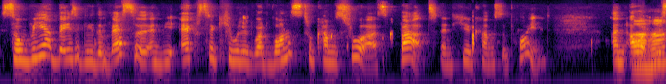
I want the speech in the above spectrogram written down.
so we are basically the vessel and we executed what wants to come through us but and here comes the point and our uh-huh.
